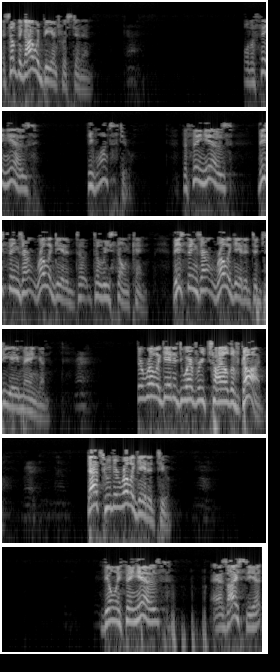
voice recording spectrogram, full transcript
It's something I would be interested in. Well, the thing is, he wants to. The thing is, these things aren't relegated to, to Lee Stoneking. These things aren't relegated to G.A. Mangun. They're relegated to every child of God. That's who they're relegated to. The only thing is, as I see it,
